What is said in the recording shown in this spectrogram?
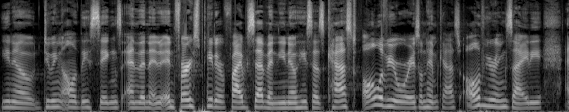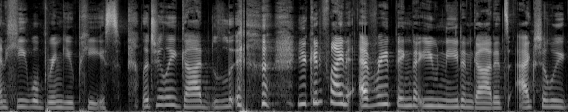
you know, doing all of these things. And then in First Peter 5 7, you know, he says, cast all of your worries on him, cast all of your anxiety, and he will bring you peace. Literally, God, you can find everything that you need in God. It's actually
